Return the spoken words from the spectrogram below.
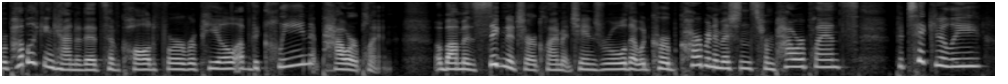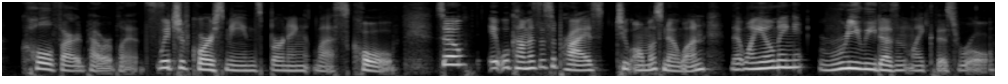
Republican candidates have called for a repeal of the Clean Power Plan, Obama's signature climate change rule that would curb carbon emissions from power plants, particularly coal fired power plants. Which, of course, means burning less coal. So it will come as a surprise to almost no one that Wyoming really doesn't like this rule.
